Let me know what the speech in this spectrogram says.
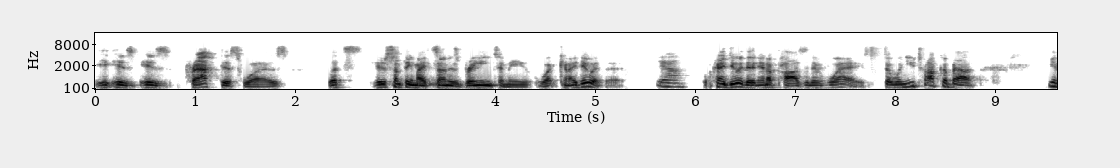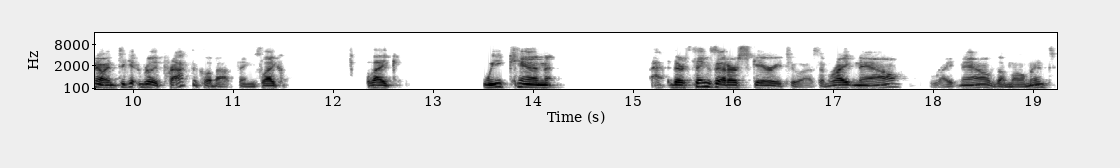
his his practice was let's here's something my son is bringing to me. What can I do with it? Yeah. What can I do with it in a positive way? So when you talk about, you know, and to get really practical about things like, like we can, there are things that are scary to us. And right now, right now, the moment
